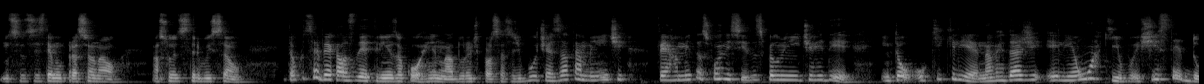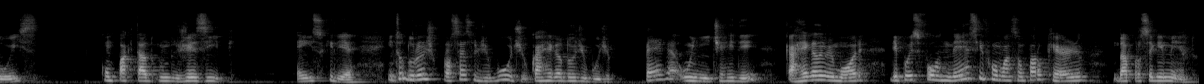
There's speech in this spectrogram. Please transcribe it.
no seu sistema operacional, na sua distribuição. Então, quando você vê aquelas letrinhas ocorrendo lá durante o processo de boot, é exatamente ferramentas fornecidas pelo initrd. Então, o que, que ele é? Na verdade, ele é um arquivo ext2 compactado com gzip. É isso que ele é. Então, durante o processo de boot, o carregador de boot pega o initrd, carrega na memória, depois fornece informação para o kernel, dá prosseguimento.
